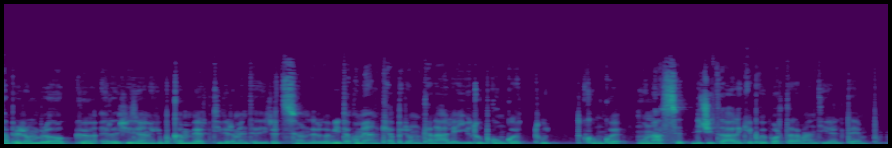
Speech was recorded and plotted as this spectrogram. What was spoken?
aprire un blog è la decisione che può cambiarti veramente la direzione della tua vita, come anche aprire un canale YouTube, comunque, tu, comunque un asset digitale che puoi portare avanti nel tempo.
